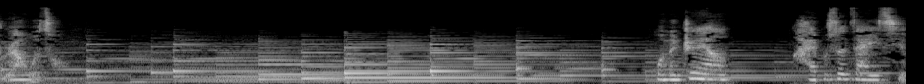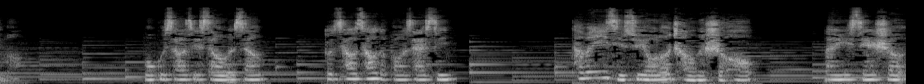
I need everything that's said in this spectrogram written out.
不让我走？我们这样，还不算在一起吗？蘑菇小姐想了想。又悄悄地放下心，他们一起去游乐场的时候，鳗鱼先生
